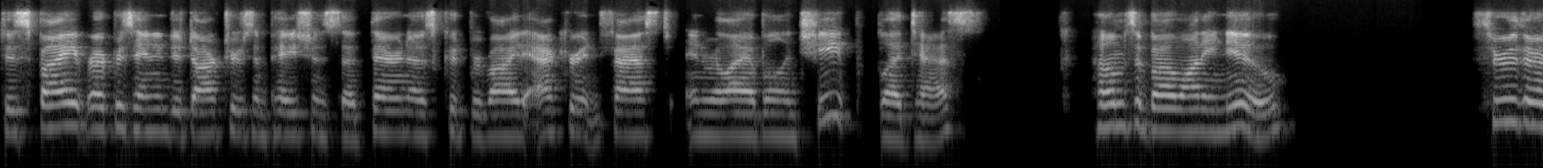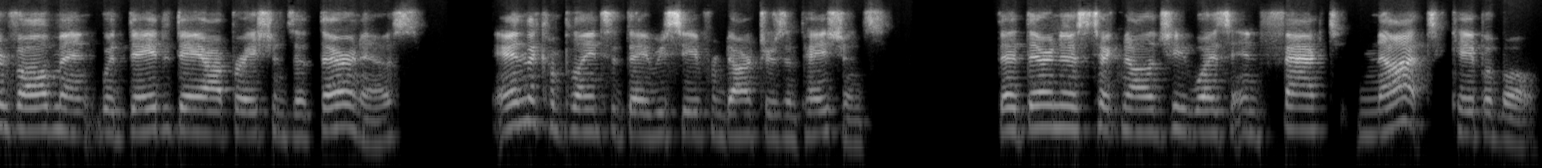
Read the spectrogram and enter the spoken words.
Despite representing to doctors and patients that Theranos could provide accurate and fast and reliable and cheap blood tests, Holmes and Balwani knew through their involvement with day-to-day operations at Theranos and the complaints that they received from doctors and patients, that Theranos technology was in fact not capable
